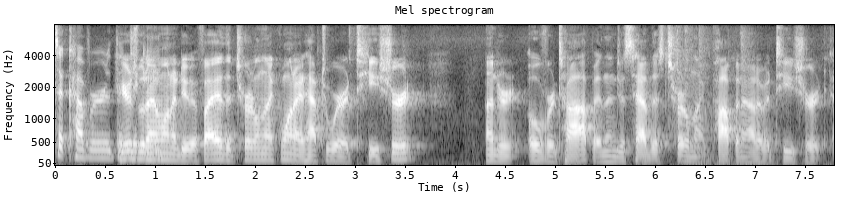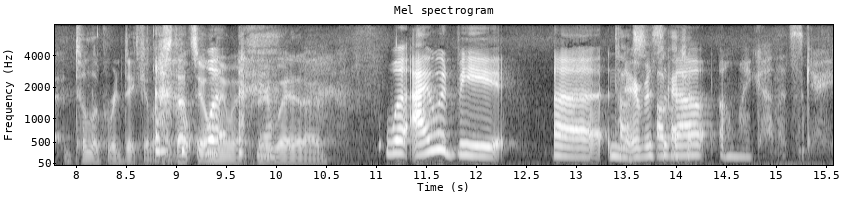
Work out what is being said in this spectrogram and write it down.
to cover the. Here's what I want to do. If I had the turtleneck one, I'd have to wear a t-shirt under over top and then just have this turtleneck popping out of a t-shirt to look ridiculous. That's the What- only way, the way that I would. What I would be uh, nervous I'll about. Oh my god, that's scary.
